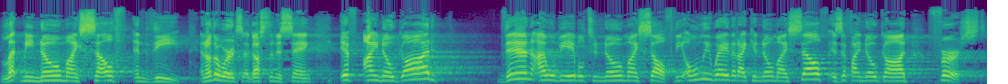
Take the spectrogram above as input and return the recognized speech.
Let me know myself and thee. In other words, Augustine is saying, if I know God, then I will be able to know myself. The only way that I can know myself is if I know God first.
